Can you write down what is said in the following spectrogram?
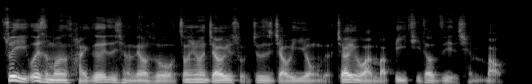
所以为什么海哥一直强调说，中心化交易所就是交易用的，交易完把币提到自己的钱包，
